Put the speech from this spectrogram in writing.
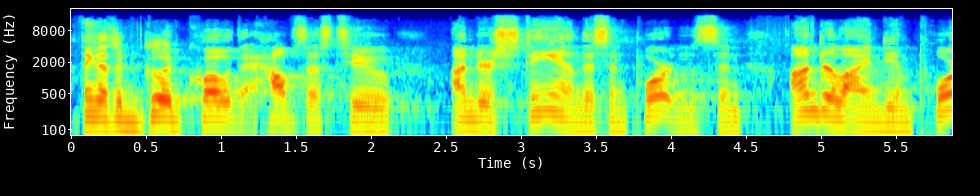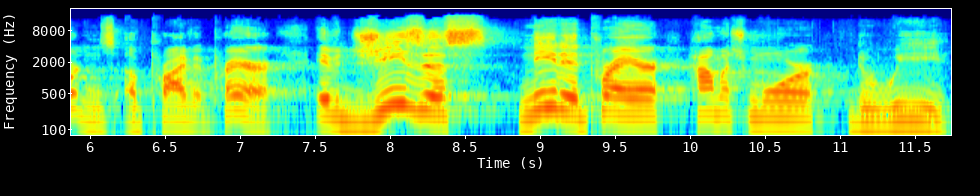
I think that's a good quote that helps us to understand this importance and underline the importance of private prayer. If Jesus needed prayer, how much more do we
